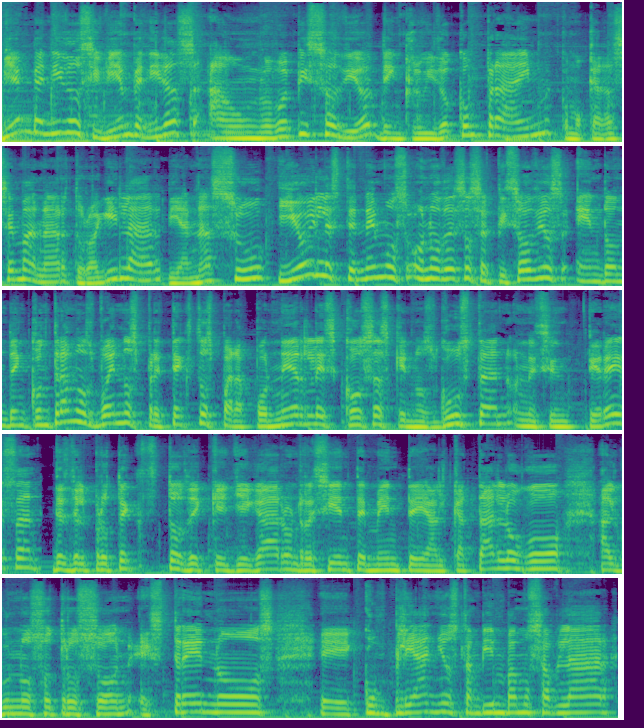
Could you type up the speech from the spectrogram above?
Bienvenidos y bienvenidas a un nuevo episodio de Incluido con Prime, como cada semana Arturo Aguilar, Diana Su, y hoy les tenemos uno de esos episodios en donde encontramos buenos pretextos para ponerles cosas que nos gustan o nos interesan, desde el pretexto de que llegaron recientemente al catálogo, algunos otros son estrenos, eh, cumpleaños también vamos a hablar,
